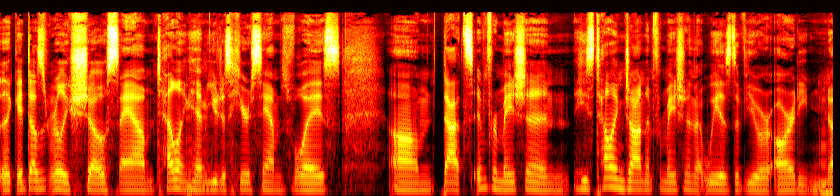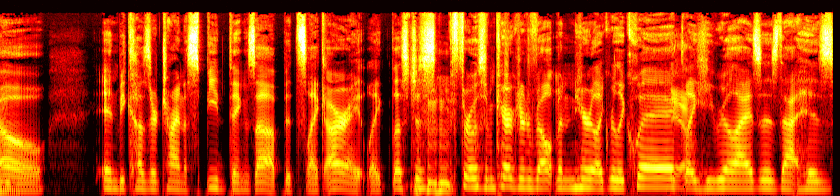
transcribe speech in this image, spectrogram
like it doesn't really show Sam telling him. Mhm. You just hear Sam's voice. Um, that's information he's telling Jon information that we as the viewer already Mhm. know. And because they're trying to speed things up, it's like, all right, like let's just throw some character development in here, like really quick. Yeah. Like he realizes that his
